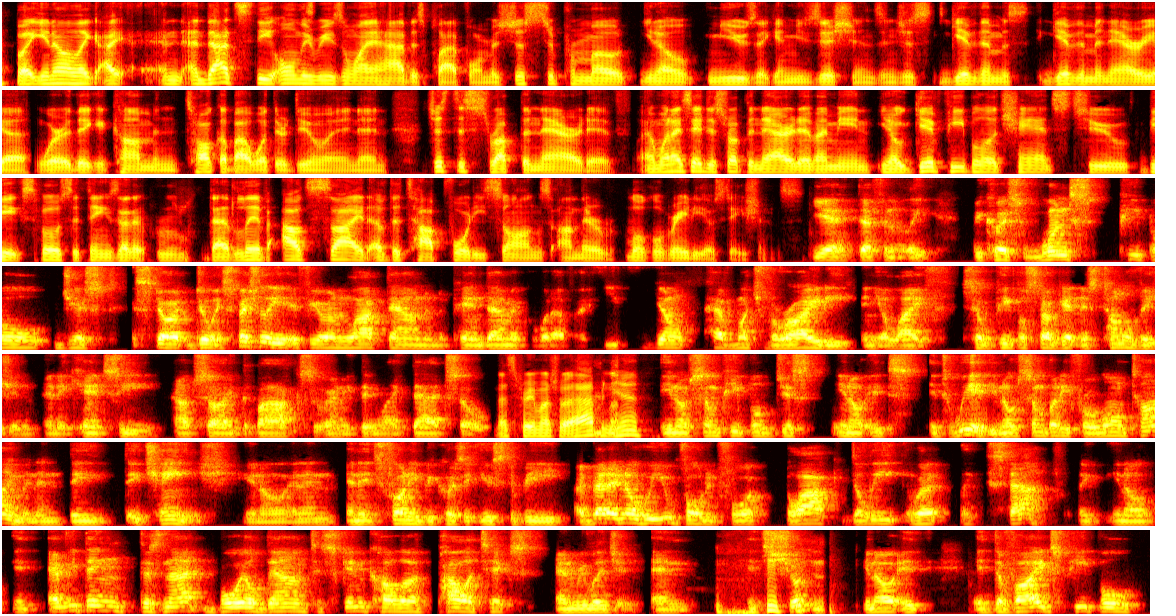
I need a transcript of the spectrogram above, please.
but you know, like I and and that's the only reason why I have this platform is just to promote, you know, music and musicians and just give them a give them an area where they could come and talk about what they're doing and just disrupt the narrative. And when I say disrupt the narrative, I mean, you know, give people a chance to be exposed to things that are that live outside of the top 40 songs on their local radio stations. Yeah, definitely. Because once people just start doing, especially if you're in lockdown in the pandemic or whatever, you, you don't have much variety in your life. So people start getting this tunnel vision and they can't see outside the box or anything like that. So, That's pretty much what happened, yeah. you know, some people just, you know, it's it's weird. You know somebody for a long time and then they they change, you know, and then and it's funny because it used to be, I bet I know who you voted for, block, delete, what like stop. Like, you know, it everything does not boil down to skin color, politics, and religion. And it shouldn't. you know, it it divides people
